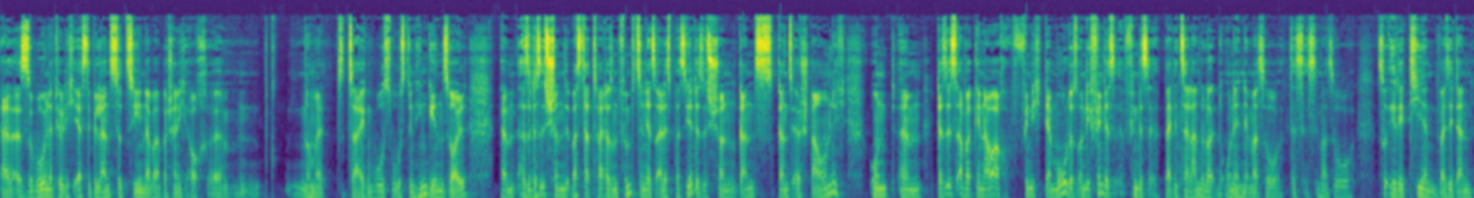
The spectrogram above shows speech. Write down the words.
äh, also sowohl natürlich erste Bilanz zu ziehen, aber wahrscheinlich auch ähm, nochmal zu zeigen, wo es wo es denn hingehen soll. Ähm, also das ist schon, was da 2015 jetzt alles passiert, das ist schon ganz ganz erstaunlich und ähm, das ist aber genau auch finde ich der Modus und ich finde es finde es bei den Zalando-Leuten ohnehin immer so, das ist immer so so irritierend, weil sie dann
